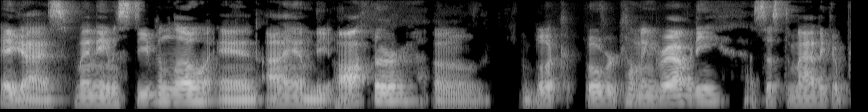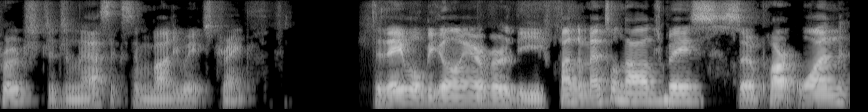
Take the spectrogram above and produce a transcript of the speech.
Hey guys, my name is Steven Low, and I am the author of the book Overcoming Gravity A Systematic Approach to Gymnastics and Bodyweight Strength. Today we'll be going over the fundamental knowledge base, so part one,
